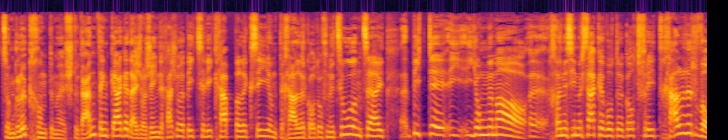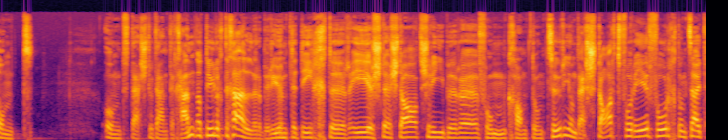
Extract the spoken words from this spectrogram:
Zum Glück kommt ihm ein Student entgegen, der war wahrscheinlich auch schon ein bisschen Käppel und der Keller geht auf ihn zu und sagt, äh, bitte, junger Mann, äh, können Sie mir sagen, wo der Gottfried Keller wohnt? Und der Student erkennt natürlich den Keller, berühmter Dichter, erster Staatsschreiber äh, vom Kanton Zürich und er starrt vor Ehrfurcht und sagt,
